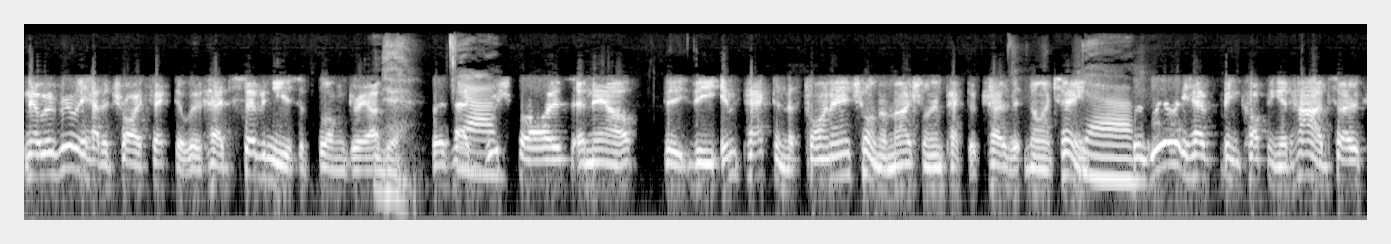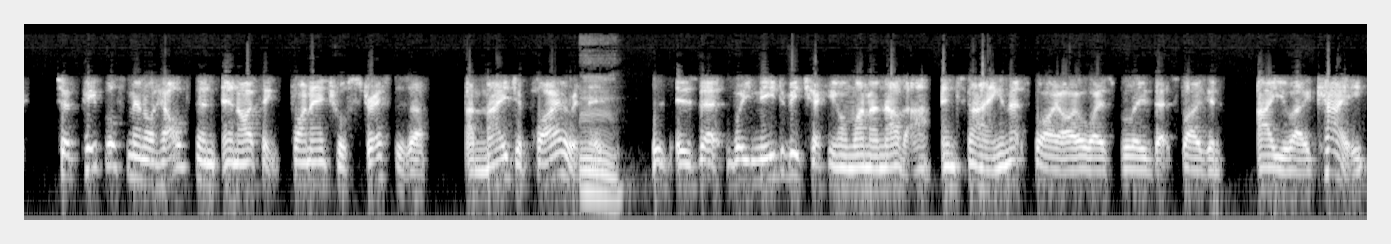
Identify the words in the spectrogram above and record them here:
now we've really had a trifecta. We've had seven years of long drought. Yeah. We've had Yeah. bushfires, and now the, the impact and the financial and emotional impact of COVID 19 Yeah. we really have been copping it hard. So, so people's mental health and, and I think financial stress is a, a major player in this. Mm. Is, is that we need to be checking on one another and saying, and that's why I always believe that slogan, "Are you okay?"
